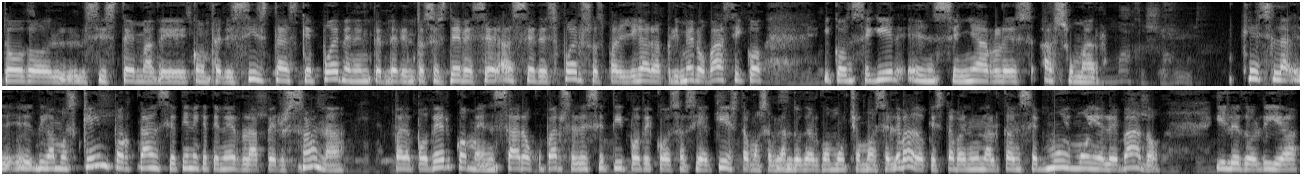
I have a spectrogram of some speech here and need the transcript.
todo el sistema de conferencistas que pueden entender. Entonces debe hacer esfuerzos para llegar a primero básico y conseguir enseñarles a sumar. ¿Qué es la, eh, digamos, qué importancia tiene que tener la persona para poder comenzar a ocuparse de ese tipo de cosas. Y aquí estamos hablando de algo mucho más elevado, que estaba en un alcance muy, muy elevado y le dolía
